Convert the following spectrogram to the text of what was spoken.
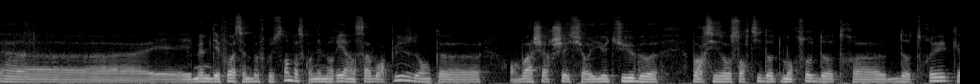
et même des fois, c'est un peu frustrant parce qu'on aimerait en savoir plus. Donc, on va chercher sur YouTube, voir s'ils ont sorti d'autres morceaux, d'autres trucs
